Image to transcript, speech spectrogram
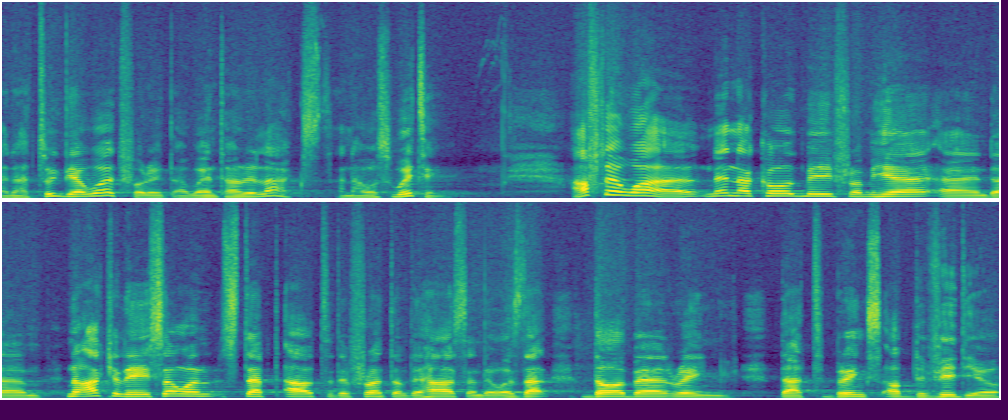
And I took their word for it. I went and relaxed, and I was waiting. After a while, Nena called me from here, and um, no, actually, someone stepped out to the front of the house, and there was that doorbell ring that brings up the video,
